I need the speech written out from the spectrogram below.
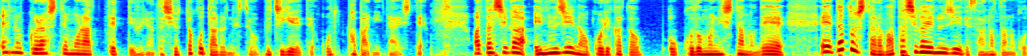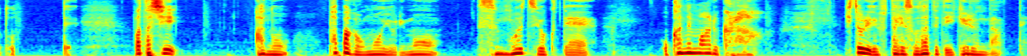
あの暮らしてもらってっていうふうに私言ったことあるんですよ。ブチギレてパパに対して。私が NG な怒り方をを子供にしたので、え、だとしたら私が NG です、あなたのことって。私、あの、パパが思うよりも、すんごい強くて、お金もあるから、一人で二人育てていけるんだって。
